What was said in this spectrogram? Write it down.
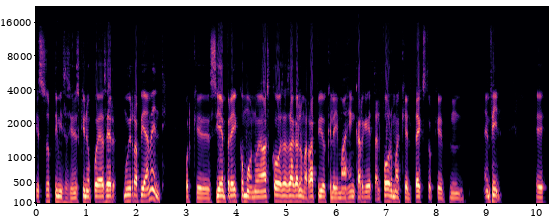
esas optimizaciones que uno puede hacer muy rápidamente porque siempre hay como nuevas cosas, hágalo más rápido, que la imagen cargue de tal forma, que el texto, que, mm, en fin. Eh,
